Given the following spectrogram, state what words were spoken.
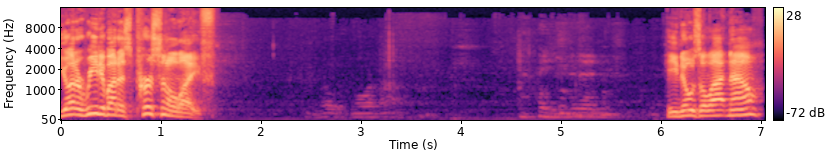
You ought to read about his personal life. He knows a lot now.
